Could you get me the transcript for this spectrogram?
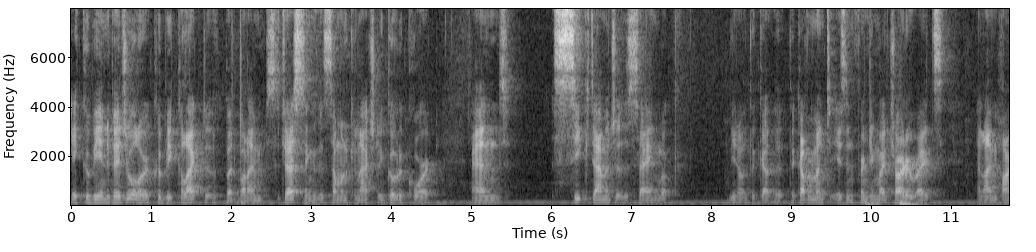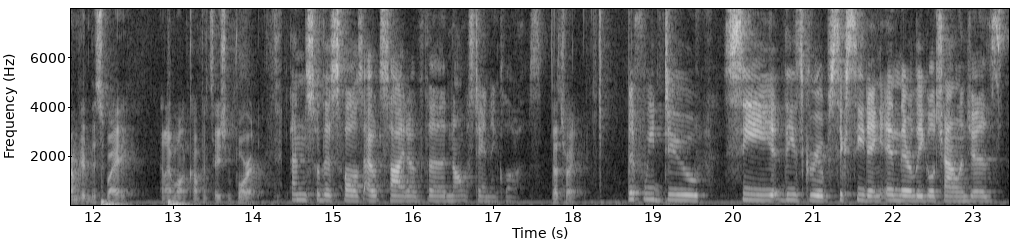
It could be individual or it could be collective, but what I'm suggesting is that someone can actually go to court and seek damages, saying, look, you know, the, the government is infringing my charter rights and I'm harmed in this way and I want compensation for it. And so this falls outside of the notwithstanding clause. That's right. If we do see these groups succeeding in their legal challenges,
